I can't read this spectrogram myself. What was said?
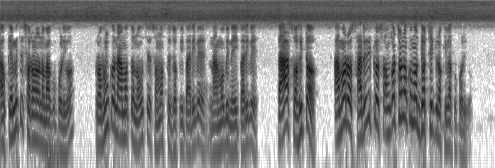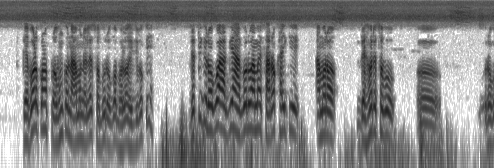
ଆଉ କେମିତି ଶରଣ ନେବାକୁ ପଡ଼ିବ? ପ୍ରଭୁଙ୍କ ନାମ ତ ନେଉଛେ ସମସ୍ତେ ଜପି ପାରିବେ ନାମ ବି ନେଇପାରିବେ ତା ସହିତ ଆମର ଶାରୀରିକ ସଂଗଠନକୁ ମଧ୍ୟ ଠିକ୍ ରଖିବାକୁ ପଡ଼ିବ। କେବଳ କ'ଣ ପ୍ରଭୁଙ୍କ ନାମ ନେଲେ ସବୁ ରୋଗ ଭଲ ହେଇଯିବ କି? ଯେତିକି ରୋଗ ଆଜ୍ଞା ଆଗରୁ ଆମେ ସାର ଖାଇକି ଆମର ଦେହରେ ସବୁ ରୋଗ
